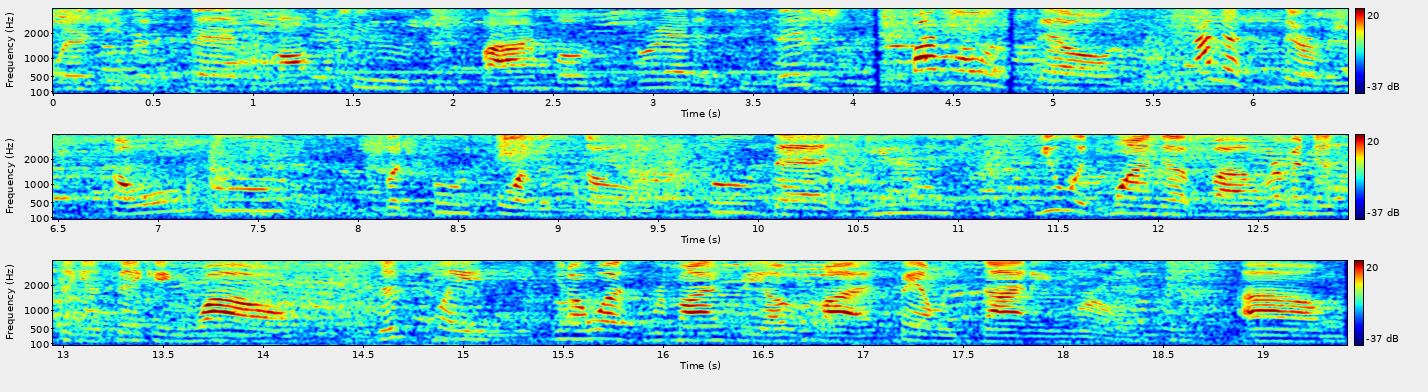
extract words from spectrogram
where Jesus fed the multitudes five loaves of bread and two fish. Five Loaves sells not necessarily soul food, but food for the soul. Food that you you would wind up uh, reminiscing and thinking, wow, this place, you know what, reminds me of my family's dining room. Um,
